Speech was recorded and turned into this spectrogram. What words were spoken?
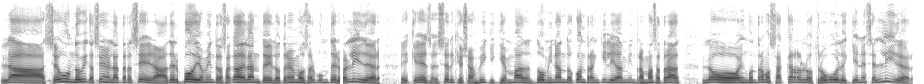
la segunda ubicación en la tercera del podio, mientras acá adelante lo tenemos al puntero, al líder, eh, que es Sergio Jasviki, quien va dominando con tranquilidad, mientras más atrás lo encontramos a Carlos Trobul, quien es el líder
